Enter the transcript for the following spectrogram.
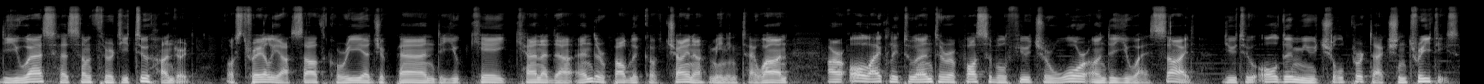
The US has some 3200. Australia, South Korea, Japan, the UK, Canada and the Republic of China, meaning Taiwan, are all likely to enter a possible future war on the US side due to all the mutual protection treaties,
